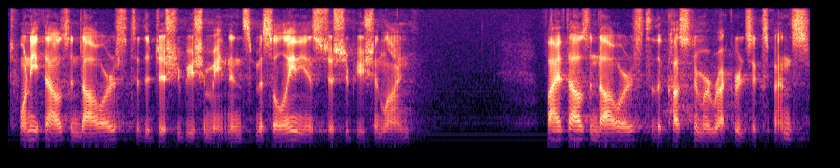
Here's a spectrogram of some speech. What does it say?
$20,000 to the distribution maintenance miscellaneous distribution line, $5,000 to the customer records expense,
